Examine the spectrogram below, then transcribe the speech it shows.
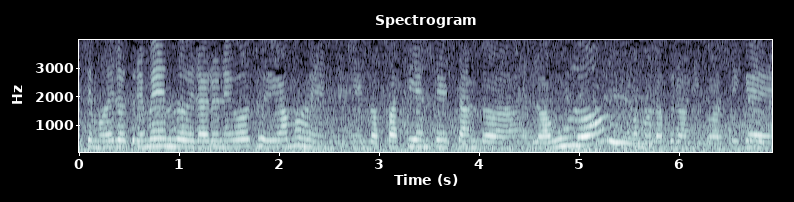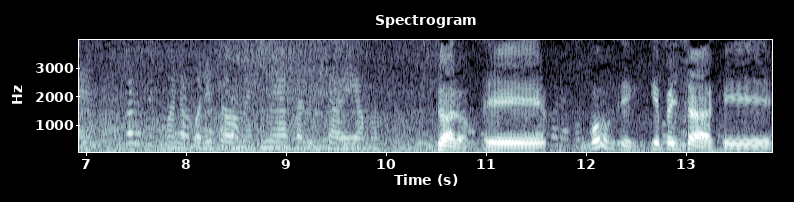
este modelo tremendo del agronegocio, digamos, en, los pacientes, tanto en lo agudo como lo crónico. Así que, bueno, por eso me sumé a esta lucha, digamos. Claro. Eh, ¿Vos eh, qué pensás? Que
